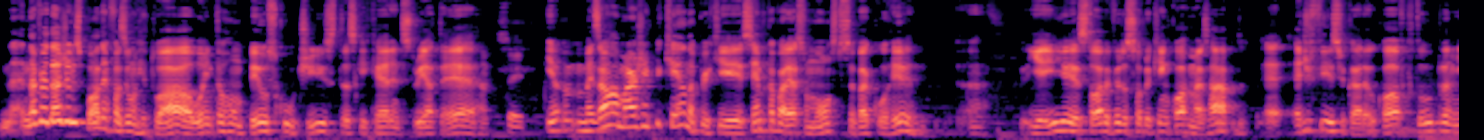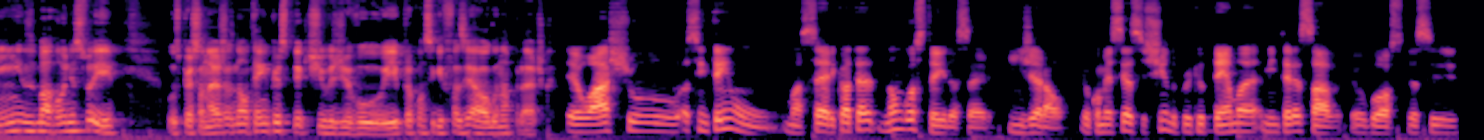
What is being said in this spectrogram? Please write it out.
Na, na, verdade, eles podem fazer um ritual ou interromper os cultistas que querem destruir a Terra. Sei. E, mas é uma margem pequena, porque sempre que aparece um monstro, você vai correr. É, e aí a história vira sobre quem corre mais rápido. É, é difícil, cara. O Call of Cthulhu, pra mim, esbarrou nisso aí os personagens não têm perspectiva de evoluir para conseguir fazer algo na prática. Eu acho, assim, tem um, uma série que eu até não gostei da série, em geral. Eu comecei assistindo porque o tema me interessava. Eu gosto desse,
